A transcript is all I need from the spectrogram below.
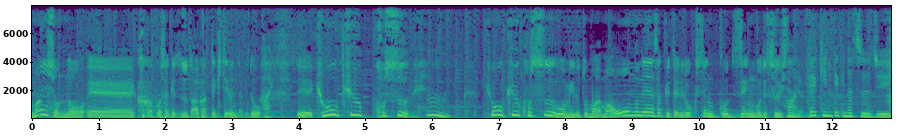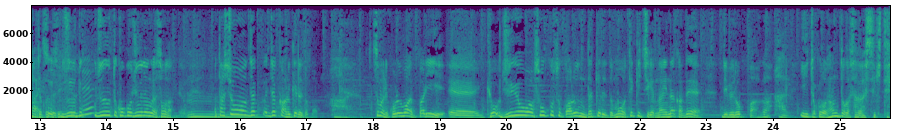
マンションの、えー、価格はさっきずっと上がってきてるんだけど、はい、えー、供給個数ね、うん。供給個数を見ると、まあ、まあ、おおむねさっき言ったように6000個前後で推移してるんだよね、はい、平均的な数字ってことですよね、はい、ずっとずっとここ10年ぐらいそうなんだよね。多少若若干あるけれども、はい、つまりこれはやっぱり、えー、需要はそこそこあるんだけれども適地がない中でディベロッパーがいいところをなんとか探してきて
